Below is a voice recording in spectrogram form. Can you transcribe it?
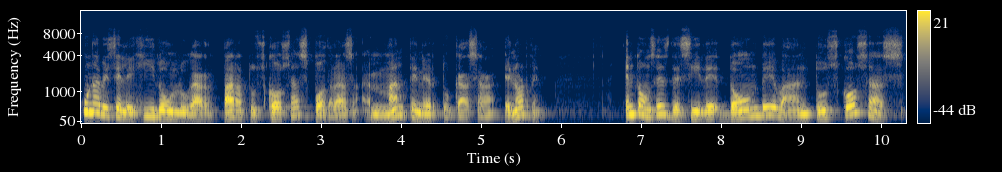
Una vez elegido un lugar para tus cosas, podrás mantener tu casa en orden. Entonces decide dónde van tus cosas.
